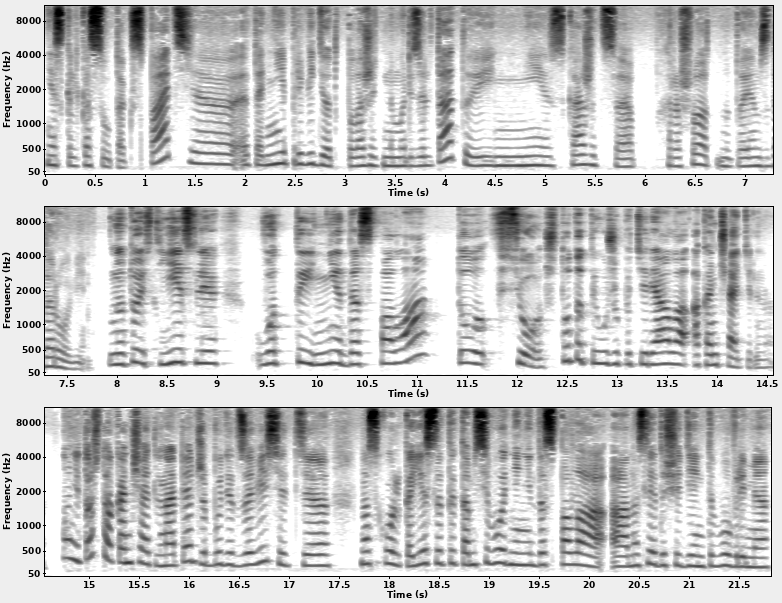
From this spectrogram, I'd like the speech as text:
несколько суток спать, э, это не приведет к положительному результату и не скажется хорошо на твоем здоровье. Ну, то есть, если вот ты не доспала, то все, что-то ты уже потеряла окончательно. Ну, не то, что окончательно, опять же, будет зависеть, э, насколько. Если ты там сегодня не доспала, а на следующий день ты вовремя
